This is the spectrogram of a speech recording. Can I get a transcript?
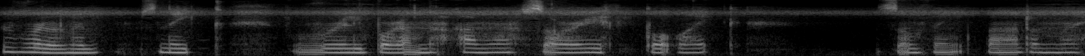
Really, snake really bright on the camera. Sorry if you got like something bad on me.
